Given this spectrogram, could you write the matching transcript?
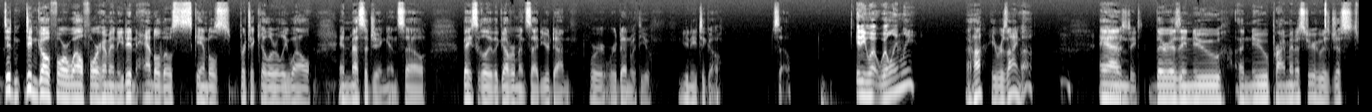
didn't didn't go for well for him and he didn't handle those scandals particularly well in messaging. And so basically the government said you're done. We're, we're done with you. You need to go so And he went willingly. uh-huh he resigned Oh. and there is a new a new prime minister who is just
